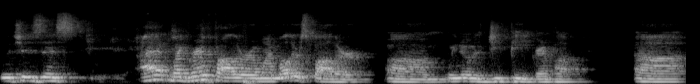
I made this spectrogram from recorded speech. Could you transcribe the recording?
which is this. I had my grandfather and my mother's father. Um, we knew him as GP, Grandpa. Uh,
